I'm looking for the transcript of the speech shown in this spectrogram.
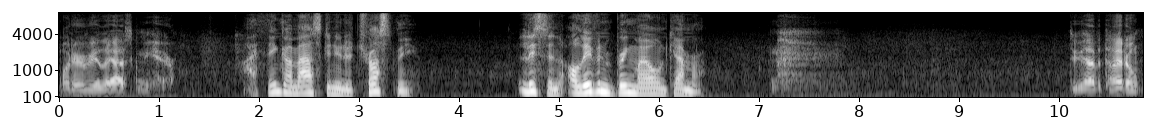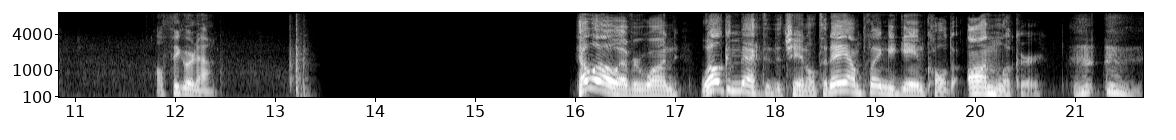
What are you really asking me here? I think I'm asking you to trust me. Listen, I'll even bring my own camera. Do you have a title? I'll figure it out. Hello everyone, welcome back to the channel. Today I'm playing a game called Onlooker.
